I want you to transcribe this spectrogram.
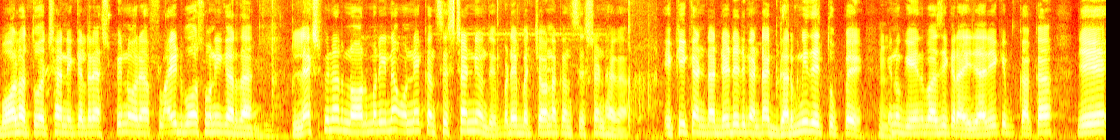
ਬਾਲ ਹੱਥੋਂ ਅੱਛਾ ਨਿਕਲ ਰਿਹਾ ਸਪਿਨ ਹੋ ਰਿਹਾ ਫਲਾਈਟ ਬਹੁਤ ਸੋਹਣੀ ਕਰਦਾ। ਲੈਗ ਸਪਿਨਰ ਨਾਰਮਲੀ ਨਾ ਉਹਨੇ ਕੰਸਿਸਟੈਂਟ ਨਹੀਂ ਹੁੰਦੇ ਬੜੇ ਬੱਚਾ ਉਹਨਾਂ ਕੰਸਿਸਟੈਂਟ ਹੈਗਾ। ਇੱਕ ਇੱਕ ਘੰਟਾ ਡੇਢ ਡੇਢ ਘੰਟਾ ਗਰਮੀ ਦੇ ਧੁੱਪੇ ਇਹਨੂੰ ਗੇਂਦਬਾਜ਼ੀ ਕਰਾਈ ਜਾ ਰਹੀ ਹੈ ਕਿ ਕਾਕਾ ਜੇ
